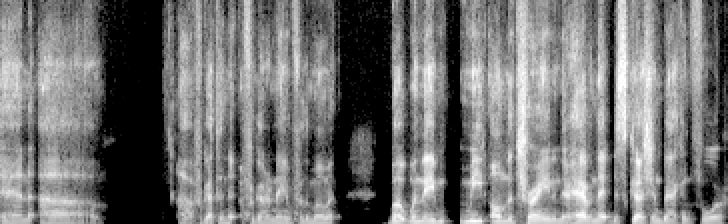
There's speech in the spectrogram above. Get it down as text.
and uh oh, I forgot the I forgot her name for the moment. But when they meet on the train and they're having that discussion back and forth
